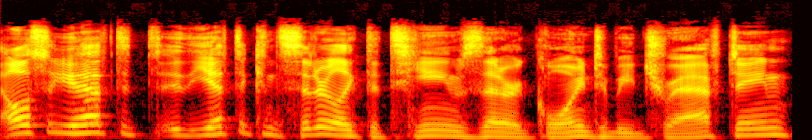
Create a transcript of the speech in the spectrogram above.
Also, you have to you have to consider like the teams that are going to be drafting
